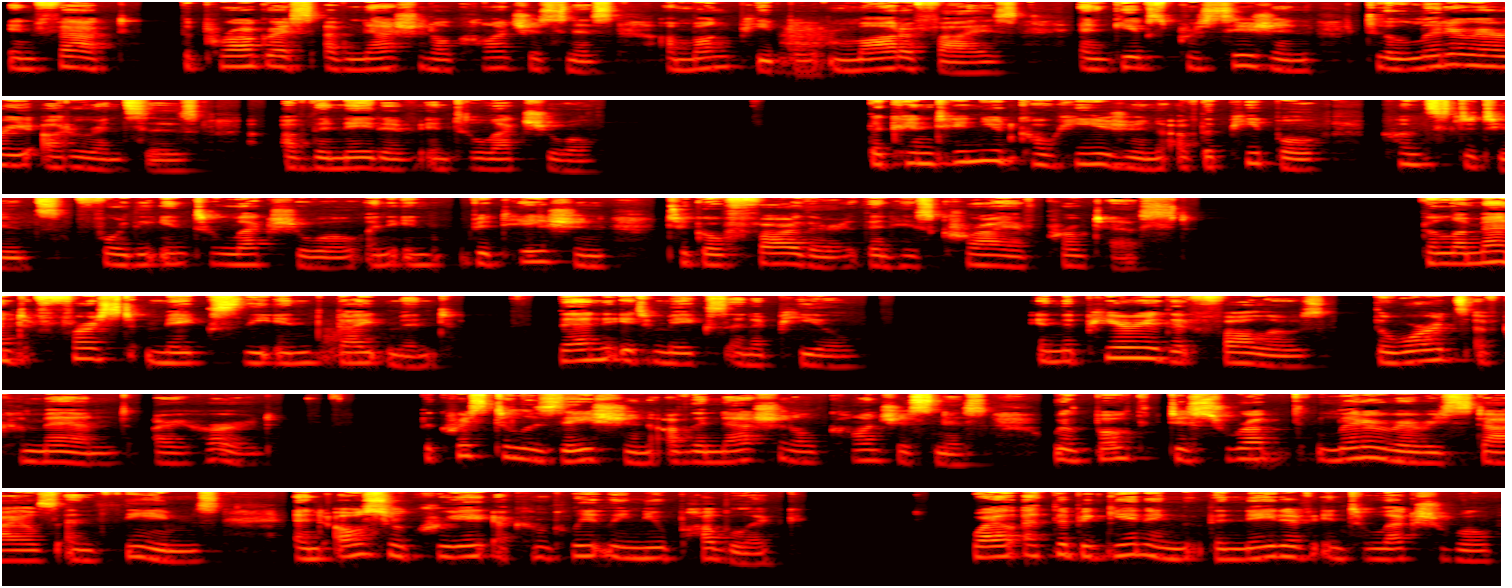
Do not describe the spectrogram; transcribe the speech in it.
In fact, the progress of national consciousness among people modifies and gives precision to the literary utterances of the native intellectual. The continued cohesion of the people constitutes for the intellectual an invitation to go farther than his cry of protest. The lament first makes the indictment, then it makes an appeal. In the period that follows, the words of command are heard. the crystallization of the national consciousness will both disrupt literary styles and themes and also create a completely new public. While at the beginning the native intellectual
